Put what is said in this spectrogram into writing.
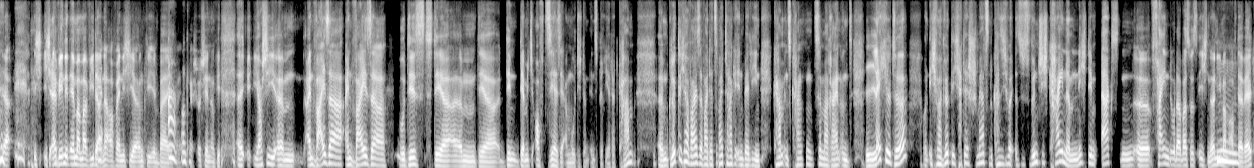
ja, ich, ich erwähne ihn immer mal wieder, ja. ne, auch wenn ich hier irgendwie bei, ah, okay. bei irgendwie. Äh, Yoshi, ähm, ein weiser, ein weiser Buddhist, der, ähm, der, den, der mich oft sehr, sehr ermutigt und inspiriert hat. Kam, ähm, glücklicherweise war der zwei Tage in Berlin, kam ins Krankenzimmer rein und lächelte und ich war wirklich, ich hatte Schmerzen, du kannst dich, also das wünsche ich keinem, nicht dem ärgsten äh, Feind oder was weiß ich, ne, niemandem hm. auf der Welt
